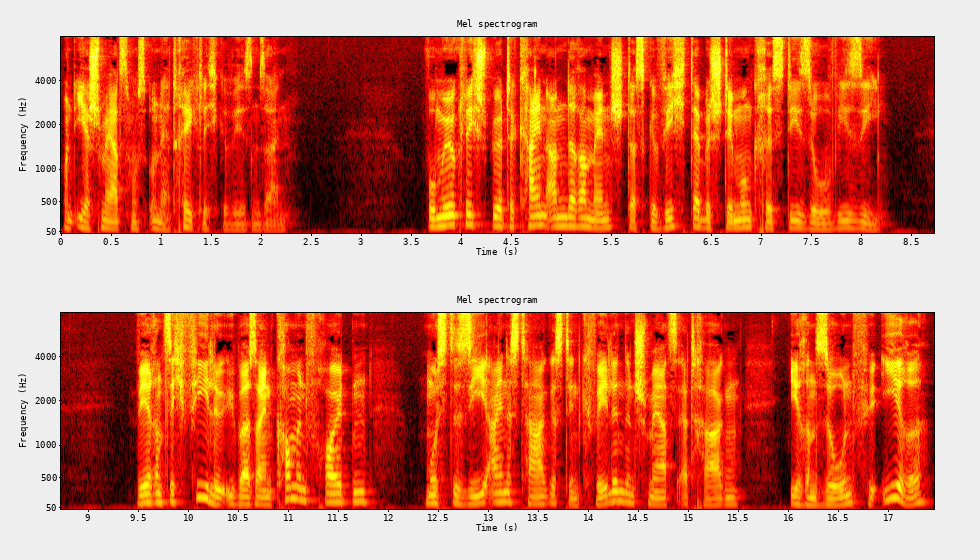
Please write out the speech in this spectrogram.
und ihr Schmerz muss unerträglich gewesen sein. Womöglich spürte kein anderer Mensch das Gewicht der Bestimmung Christi so wie sie. Während sich viele über sein Kommen freuten, musste sie eines Tages den quälenden Schmerz ertragen, ihren Sohn für ihre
